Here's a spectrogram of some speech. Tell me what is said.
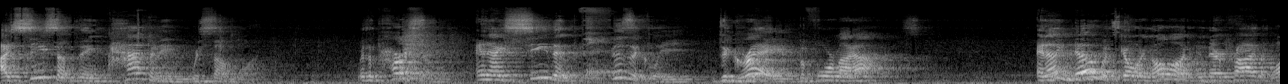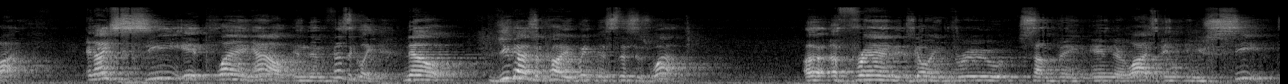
I see something happening with someone, with a person, and I see them physically degrade before my eyes. And I know what's going on in their private life. And I see it playing out in them physically. Now, you guys have probably witnessed this as well. A, a friend is going through something in their lives, and, and you see it.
